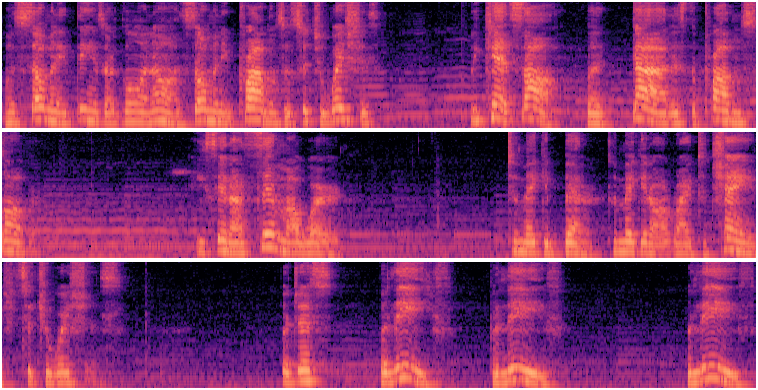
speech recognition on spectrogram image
when so many things are going on, so many problems and situations we can't solve, but God is the problem solver. He said, I send my word to make it better, to make it all right, to change situations. But just believe, believe, believe,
